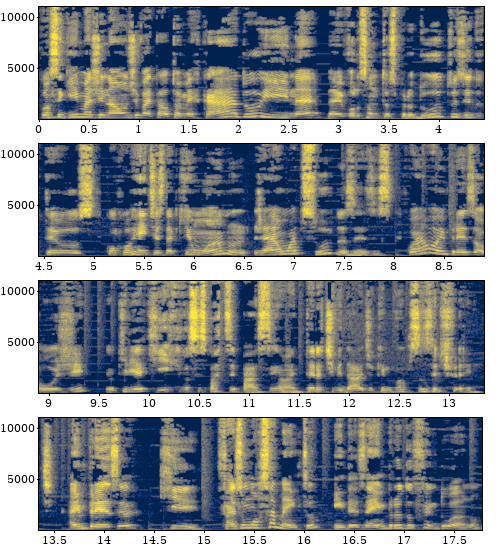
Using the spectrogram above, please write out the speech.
Conseguir imaginar onde vai estar o teu mercado e, né, a evolução dos teus produtos e dos teus concorrentes daqui a um ano já é um absurdo, às vezes. Qual é a empresa hoje? Eu queria aqui que vocês participassem, ó, interatividade aqui, não vamos fazer diferente. A empresa que faz um orçamento orçamento em dezembro do fim do ano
